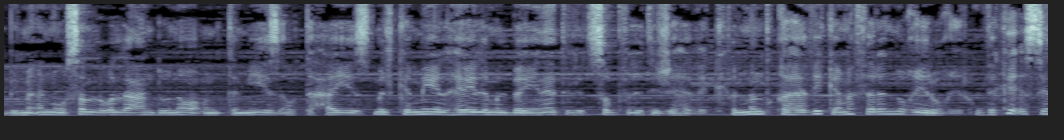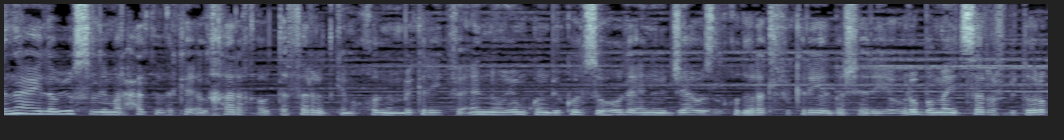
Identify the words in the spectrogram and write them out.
بما أنه وصل ولا عنده نوع من التمييز أو التحيز من الكمية الهائلة من البيانات اللي تصب في الاتجاه هذاك. في المنطقة هذيك مثلا وغيره وغيره. الذكاء الصناعي لو يوصل لمرحلة الذكاء الخارق أو التفرد كما قلنا بكري فإنه يمكن بكل سهولة أنه يتجاوز القدرات الفكرية البشرية وربما يتصرف بطرق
